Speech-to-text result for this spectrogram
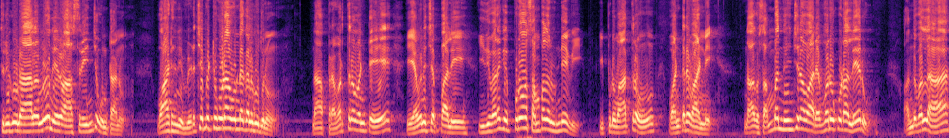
త్రిగుణాలను నేను ఆశ్రయించి ఉంటాను. వాటిని విడిచిపెట్టి కూడా ఉండగలుగుదును. నా ప్రవర్తన అంటే ఏమని చెప్పాలి? ఇదివరకు ఎప్పుడో సంపదలు ఉండేవి. ఇప్పుడు మాత్రం ఒంటరి వాణ్ణి. నాకు సంబంధించిన వారెవ్వరూ కూడా లేరు. అందువల్ల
